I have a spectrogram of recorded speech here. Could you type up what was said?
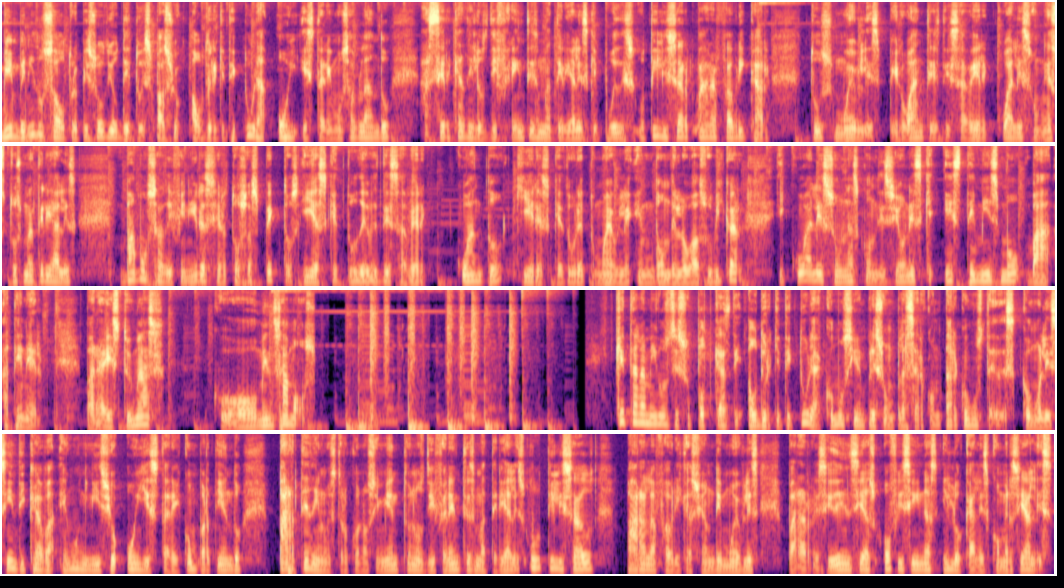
Bienvenidos a otro episodio de tu espacio Autoarquitectura. Hoy estaremos hablando acerca de los diferentes materiales que puedes utilizar para fabricar tus muebles. Pero antes de saber cuáles son estos materiales, vamos a definir ciertos aspectos y es que tú debes de saber cuánto quieres que dure tu mueble, en dónde lo vas a ubicar y cuáles son las condiciones que este mismo va a tener. Para esto y más, Comenzamos. ¿Qué tal amigos de su podcast de audio arquitectura? Como siempre es un placer contar con ustedes. Como les indicaba en un inicio, hoy estaré compartiendo parte de nuestro conocimiento en los diferentes materiales utilizados para la fabricación de muebles para residencias, oficinas y locales comerciales.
